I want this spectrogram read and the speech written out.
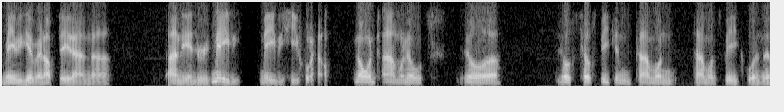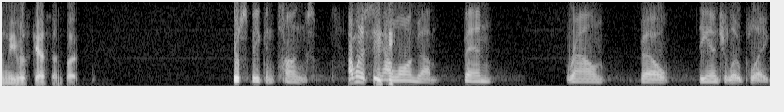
maybe give an update on uh on the injuries. Maybe. Maybe he will. Knowing Tom when he'll he'll uh he'll he'll speak and Tom when Tom will speak when then leave us guessing, but He'll speak in tongues. I want to see how long um, Ben, Brown, Bell, D'Angelo play.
